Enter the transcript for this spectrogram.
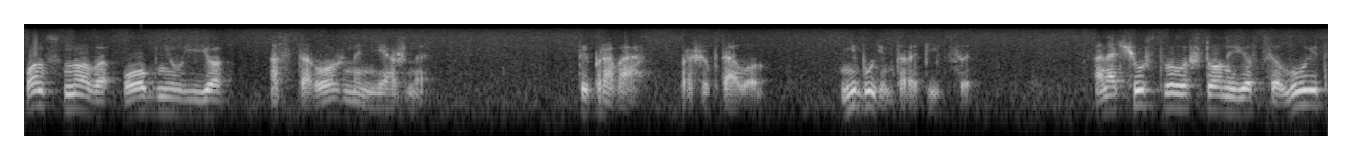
Он снова обнял ее, осторожно, нежно. «Ты права», — прошептал он. «Не будем торопиться». Она чувствовала, что он ее целует,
